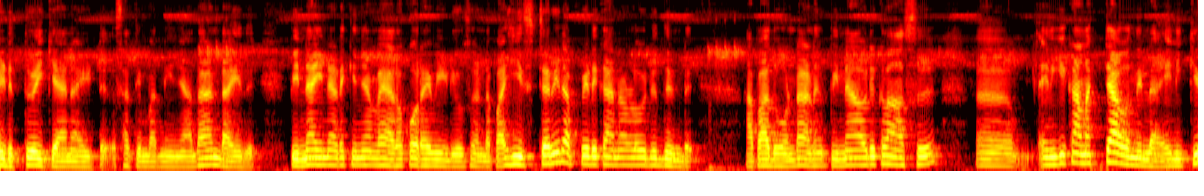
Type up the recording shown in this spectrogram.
എടുത്തു വയ്ക്കാനായിട്ട് സത്യം പറഞ്ഞു കഴിഞ്ഞാൽ അതാണ് ഉണ്ടായത്. പിന്നെ അതിനിടയ്ക്ക് ഞാൻ വേറെ കുറേ വീഡിയോസ് ഉണ്ട് അപ്പോൾ ആ ഹിസ്റ്ററി തപ്പിയെടുക്കാനുള്ള ഒരു ഇതുണ്ട്. അപ്പോൾ അതുകൊണ്ടാണ് പിന്നെ ആ ഒരു ക്ലാസ് എനിക്ക് കണക്റ്റ് ആവുന്നില്ല. എനിക്ക്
